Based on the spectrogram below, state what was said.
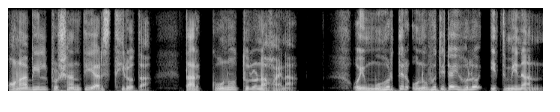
অনাবিল প্রশান্তি আর স্থিরতা তার কোনো তুলনা হয় না। ওই মুহূর্তের অনুভূতিটাই হল ইতমিনান।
